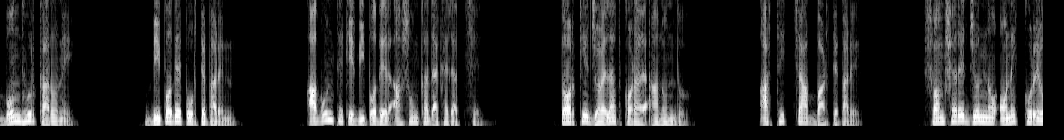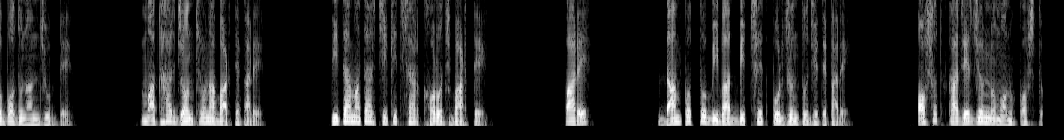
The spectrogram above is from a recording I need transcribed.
বন্ধুর কারণে বিপদে পড়তে পারেন। আগুন থেকে বিপদের আশঙ্কা দেখা যাচ্ছে। তর্কে জয়লাভ করায় আনন্দ। আর্থিক চাপ বাড়তে পারে। সংসারের জন্য অনেক করেও বদনাম জুটবে। মাথার যন্ত্রণা বাড়তে পারে। পিতামাতার চিকিৎসার খরচ বাড়তে। পারে? দাম্পত্য বিবাদ বিচ্ছেদ পর্যন্ত যেতে পারে। অসৎ কাজের জন্য মন কষ্ট।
